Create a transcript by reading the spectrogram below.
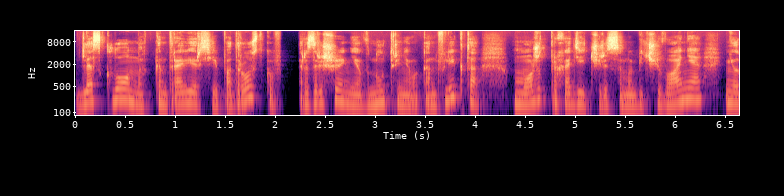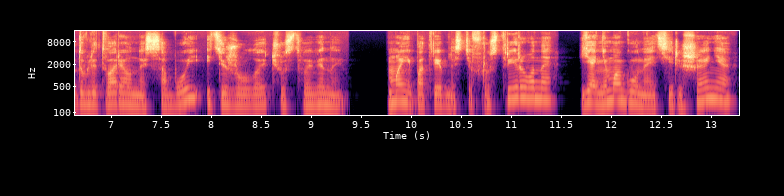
Для склонных к контроверсии подростков разрешение внутреннего конфликта может проходить через самобичевание, неудовлетворенность собой и тяжелое чувство вины. Мои потребности фрустрированы, я не могу найти решение,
